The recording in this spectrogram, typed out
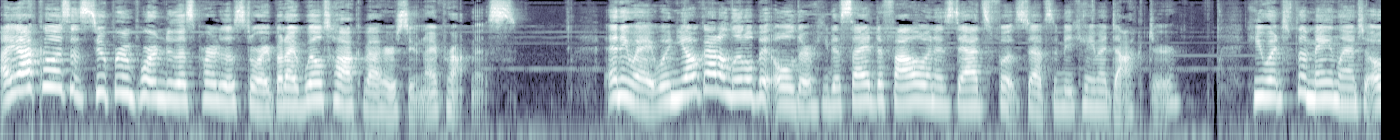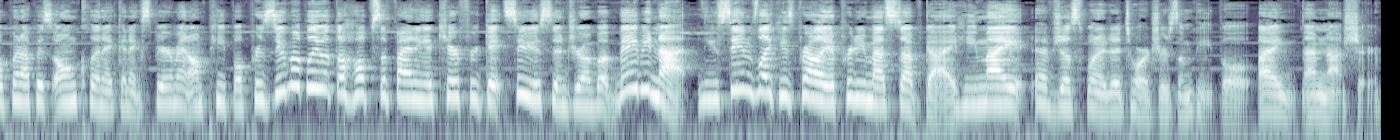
Ayako isn't super important to this part of the story, but I will talk about her soon, I promise. Anyway, when Yo got a little bit older, he decided to follow in his dad's footsteps and became a doctor. He went to the mainland to open up his own clinic and experiment on people, presumably with the hopes of finding a cure for Getsuyu syndrome, but maybe not. He seems like he's probably a pretty messed up guy. He might have just wanted to torture some people. I, I'm not sure.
